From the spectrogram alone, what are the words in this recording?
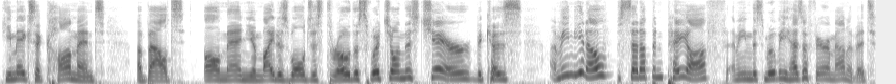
he makes a comment about, "Oh man, you might as well just throw the switch on this chair because." I mean, you know, setup and payoff. I mean, this movie has a fair amount of it.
